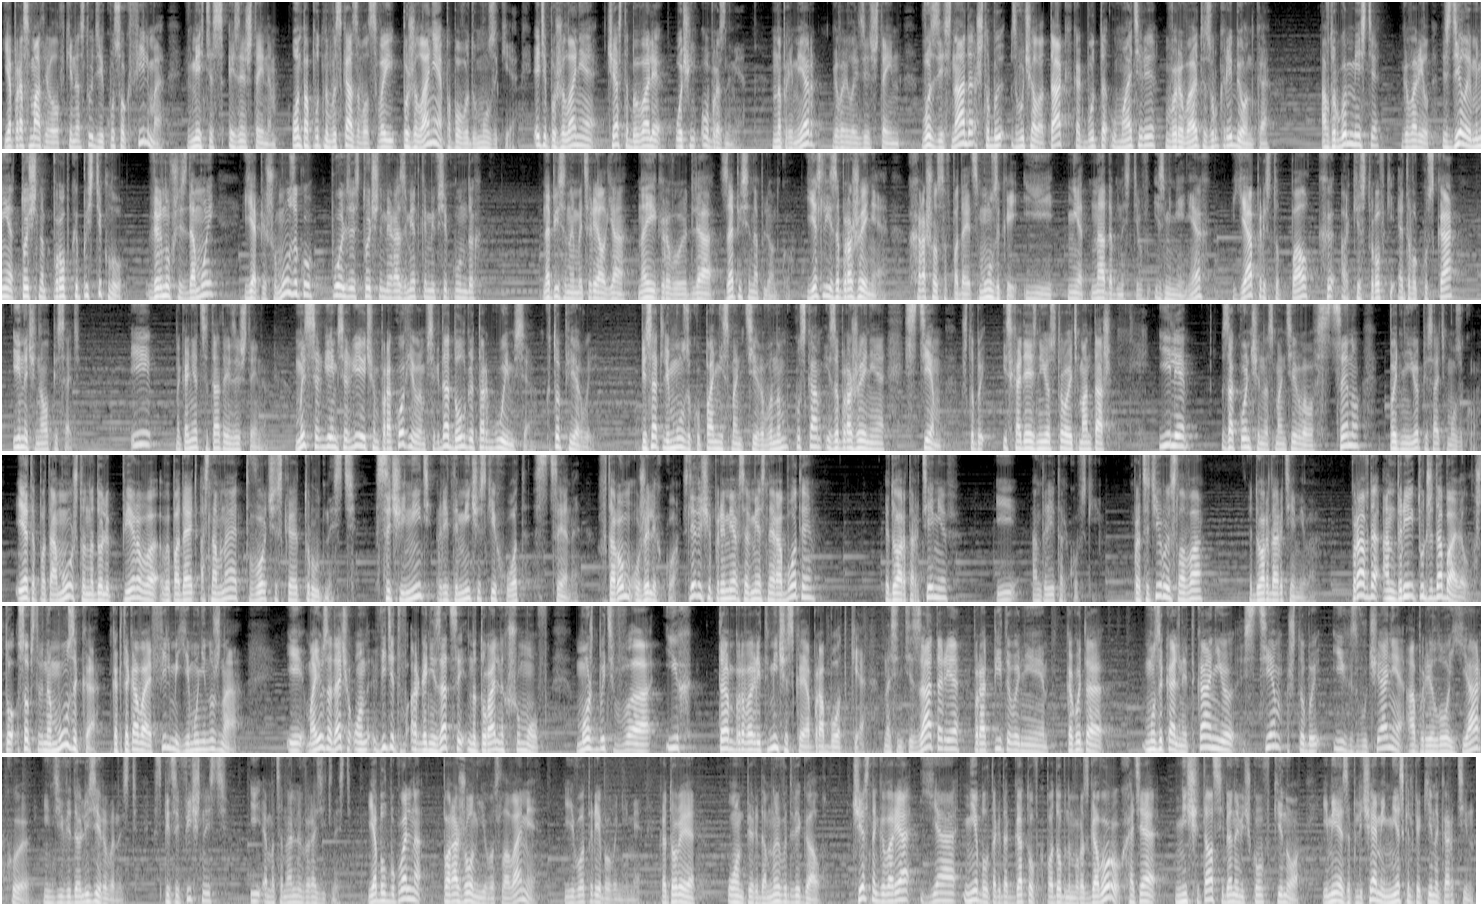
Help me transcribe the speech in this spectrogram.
Я просматривал в киностудии кусок фильма вместе с Эйзенштейном. Он попутно высказывал свои пожелания по поводу музыки. Эти пожелания часто бывали очень образными – Например, говорил Эйзенштейн, вот здесь надо, чтобы звучало так, как будто у матери вырывают из рук ребенка. А в другом месте говорил, сделай мне точно пробкой по стеклу. Вернувшись домой, я пишу музыку, пользуясь точными разметками в секундах. Написанный материал я наигрываю для записи на пленку. Если изображение хорошо совпадает с музыкой и нет надобности в изменениях, я приступал к оркестровке этого куска и начинал писать. И, наконец, цитата Эйзенштейна. «Мы с Сергеем Сергеевичем Прокофьевым всегда долго торгуемся. Кто первый? Писать ли музыку по несмонтированным кускам изображения с тем, чтобы, исходя из нее, строить монтаж, или, законченно смонтировав сцену, под нее писать музыку. И это потому, что на долю первого выпадает основная творческая трудность – сочинить ритмический ход сцены – Второму уже легко. Следующий пример совместной работы – Эдуард Артемьев и Андрей Тарковский. Процитирую слова Эдуарда Артемьева. Правда, Андрей тут же добавил, что, собственно, музыка, как таковая в фильме, ему не нужна. И мою задачу он видит в организации натуральных шумов. Может быть, в э, их темброво-ритмической обработке на синтезаторе, пропитывании какой-то музыкальной тканью с тем, чтобы их звучание обрело яркую индивидуализированность, специфичность и эмоциональную выразительность. Я был буквально поражен его словами и его требованиями, которые он передо мной выдвигал. Честно говоря, я не был тогда готов к подобному разговору, хотя не считал себя новичком в кино, имея за плечами несколько кинокартин.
